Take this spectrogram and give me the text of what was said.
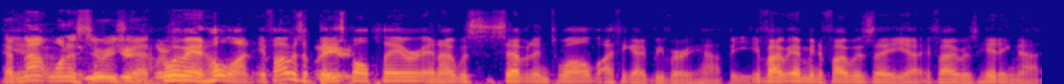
Have Yeah. not won a series yet. Wait, wait, hold on. If I was a baseball player and I was seven and twelve, I think I'd be very happy. If I, I mean, if I was a, uh, if I was hitting that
